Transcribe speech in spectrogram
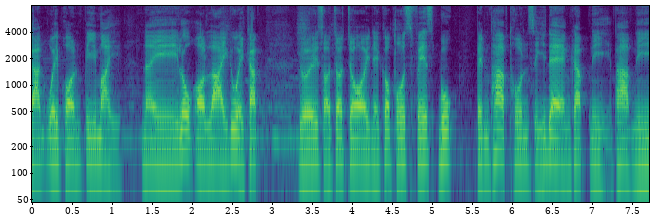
การอวยพรปีใหม่ในโลกออนไลน์ด้วยครับ โดยสจจอยเนี่ยก็โพสต์ Facebook เป็นภาพโทนสีแดงครับนี่ภาพนี้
